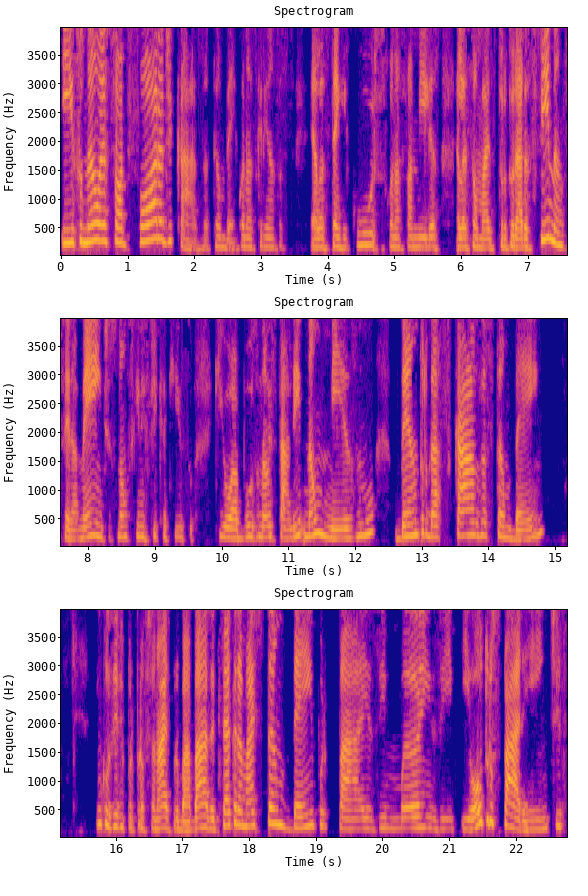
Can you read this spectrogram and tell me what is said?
E isso não é só fora de casa também, quando as crianças elas têm recursos, quando as famílias elas são mais estruturadas financeiramente, isso não significa que isso que o abuso não está ali, não mesmo, dentro das casas também, inclusive por profissionais, por babás, etc., mas também por pais e mães e, e, outros parentes.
